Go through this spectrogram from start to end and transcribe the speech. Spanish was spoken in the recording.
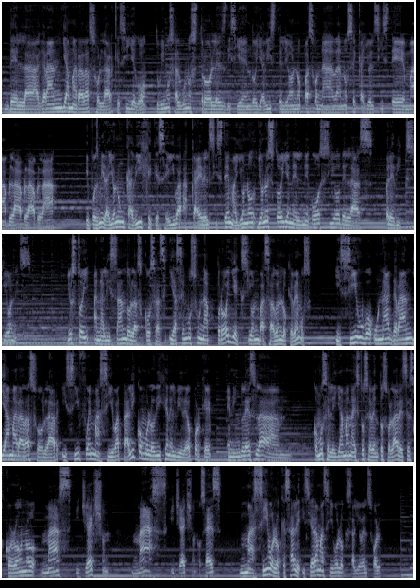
de la gran llamarada solar que sí llegó. Tuvimos algunos troles diciendo, ya viste León, no pasó nada, no se cayó el sistema, bla, bla, bla. Y pues mira, yo nunca dije que se iba a caer el sistema. Yo no, yo no estoy en el negocio de las predicciones. Yo estoy analizando las cosas y hacemos una proyección basado en lo que vemos y sí hubo una gran llamarada solar y sí fue masiva, tal y como lo dije en el video, porque en inglés la, ¿cómo se le llaman a estos eventos solares? Es coronal mass ejection, mass ejection, o sea, es masivo lo que sale, y si era masivo lo que salió del sol.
